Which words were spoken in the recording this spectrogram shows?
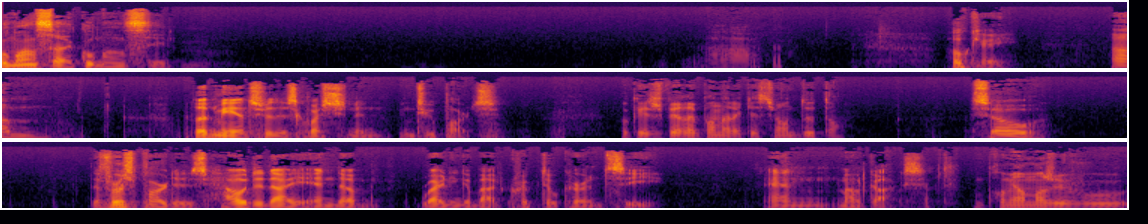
Comment ça a commencé? Okay. Um, let me answer this question in, in two parts. Ok, je vais répondre à la question en deux temps. So, the first part is how did I end up writing about cryptocurrency and Mt. Gox? Donc, premièrement, je vais vous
